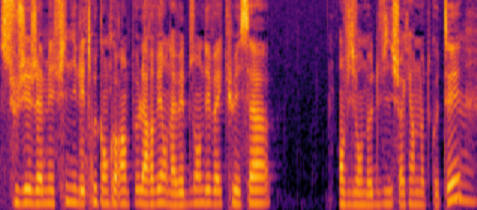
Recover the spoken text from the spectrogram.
sujets jamais finis, les trucs encore un peu larvés. On avait besoin d'évacuer ça en vivant notre vie chacun de notre côté. Mm.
